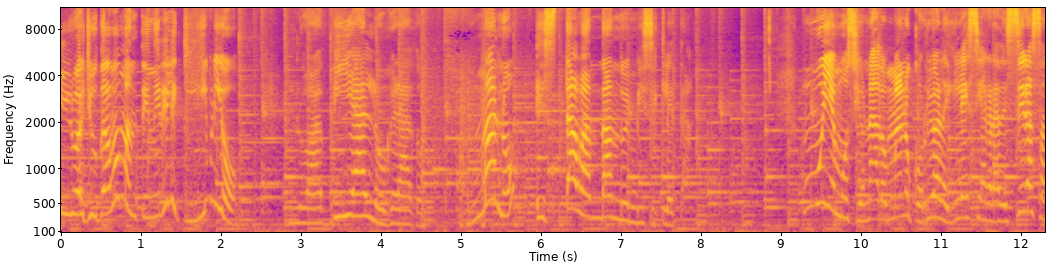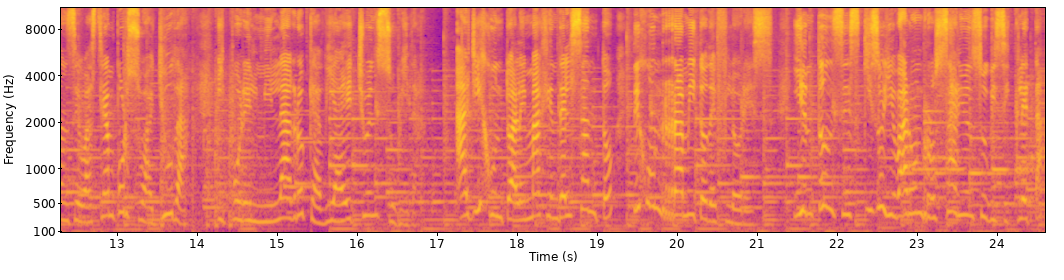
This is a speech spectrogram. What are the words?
y lo ayudaba a mantener el equilibrio. Lo había logrado. Mano estaba andando en bicicleta. Muy emocionado, Mano corrió a la iglesia a agradecer a San Sebastián por su ayuda y por el milagro que había hecho en su vida. Allí junto a la imagen del santo dejó un ramito de flores y entonces quiso llevar un rosario en su bicicleta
